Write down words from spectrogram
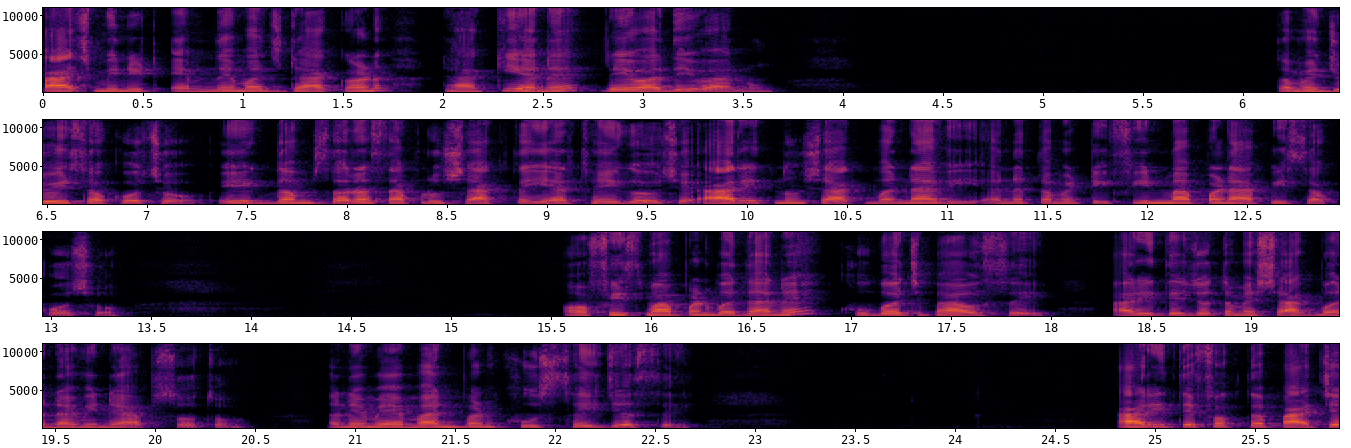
પાંચ મિનિટ એમનેમ જ ઢાંકણ ઢાંકી અને રહેવા દેવાનું. તમે જોઈ શકો છો. એકદમ સરસ આપણું શાક તૈયાર થઈ ગયું છે. આ રીતનું શાક બનાવી અને તમે ટિફિનમાં પણ આપી શકો છો. ઓફિસમાં પણ બધાને ખૂબ જ ભાવશે. આ રીતે જો તમે શાક બનાવીને આપશો તો. અને મહેમાન પણ ખુશ થઈ જશે. આ રીતે ફક્ત પાંચ જ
